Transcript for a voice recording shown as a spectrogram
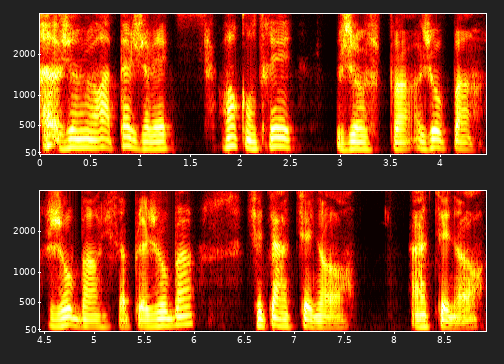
Ah, je me rappelle, j'avais rencontré Jobin, Jobin, Jobin, il s'appelait Jobin. C'était un ténor, un ténor.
